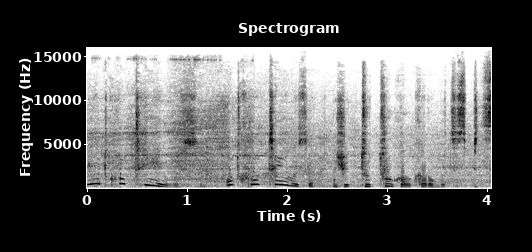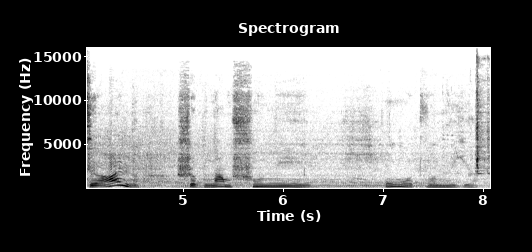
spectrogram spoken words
І відкрутилося. Відкрутилося. Значить, тутукалка робиться спеціально, щоб нам шумів. От воно як.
